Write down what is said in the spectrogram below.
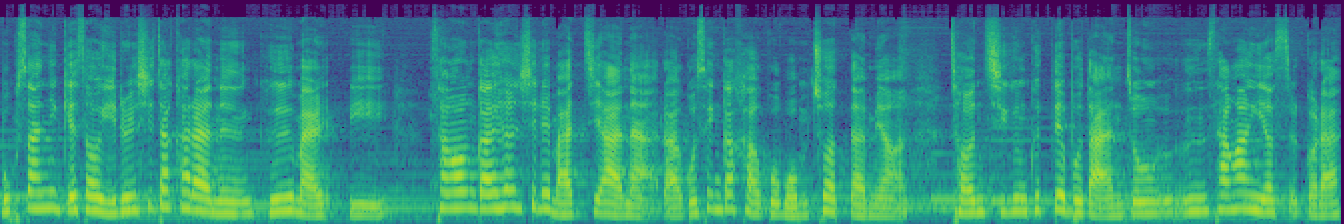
목사님께서 일을 시작하라는 그 말이 상황과 현실에 맞지 않아라고 생각하고 멈추었다면 전 지금 그때보다 안 좋은 상황이었을 거라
